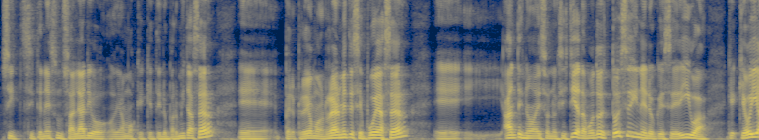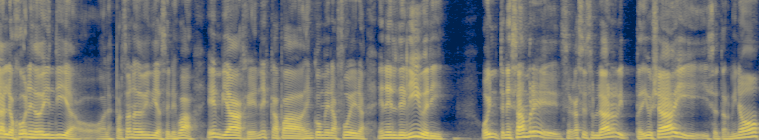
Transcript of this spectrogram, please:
Si, si tenés un salario, digamos, que, te lo permita hacer. Eh, pero, digamos, realmente se puede hacer. Eh, antes no, eso no existía tampoco. Entonces, todo ese dinero que se iba que, que hoy a los jóvenes de hoy en día o a las personas de hoy en día se les va en viaje, en escapadas, en comer afuera, en el delivery. Hoy tenés hambre, sacás el celular y pedido ya y, y se terminó.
